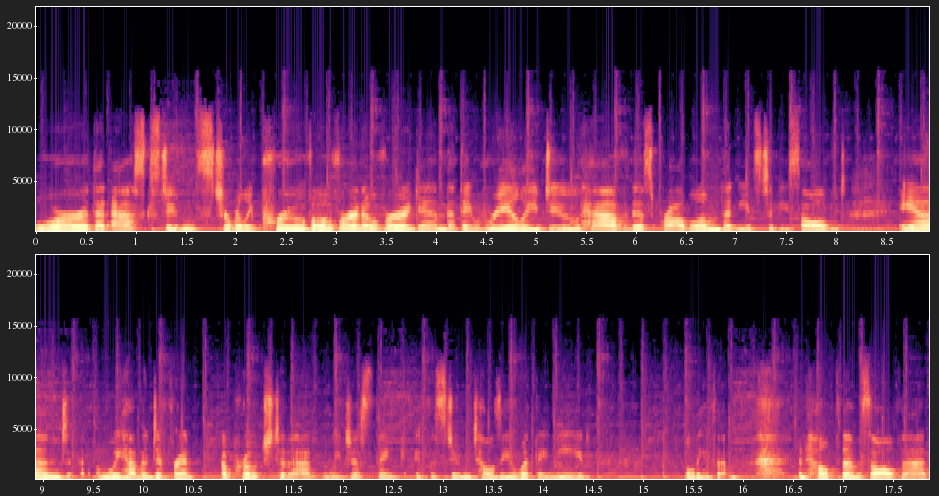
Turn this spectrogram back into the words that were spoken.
or that ask students to really prove over and over again that they really do have this problem that needs to be solved. And we have a different approach to that. We just think if a student tells you what they need, believe them and help them solve that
